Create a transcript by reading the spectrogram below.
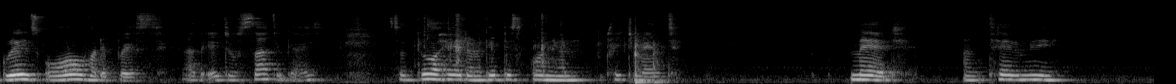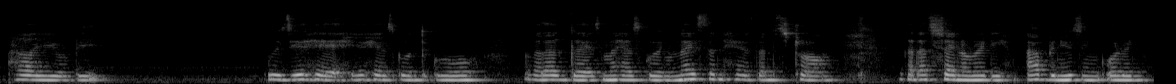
grays all over the place at the age of 30, guys. So go ahead and get this onion treatment made and tell me how you'll be with your hair. Your hair is going to grow. Look at that, guys. My hair is growing nice and healthy and strong. Look at that shine already. I've been using onion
